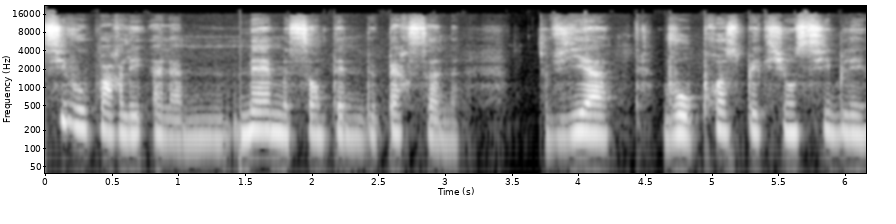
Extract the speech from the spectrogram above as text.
Si vous parlez à la même centaine de personnes via vos prospections ciblées,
